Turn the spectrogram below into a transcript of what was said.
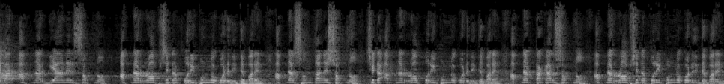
এবার আপনার জ্ঞানের স্বপ্ন, আপনার রব সেটা পরিপূর্ণ করে দিতে পারেন। আপনার সন্তানের স্বপ্ন, সেটা আপনার রব পরিপূর্ণ করে দিতে পারেন। আপনার টাকার স্বপ্ন, আপনার রব সেটা পরিপূর্ণ করে দিতে পারেন।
